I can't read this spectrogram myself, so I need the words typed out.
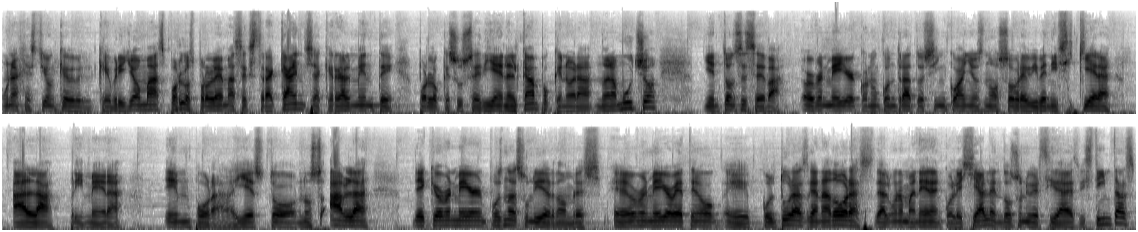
una gestión que, brilló más por los problemas extracancha que realmente por lo que sucedía en el campo, que no era, no era mucho, y entonces se va. Urban Meyer con un contrato de 5 años no sobrevive ni siquiera a la primera temporada. Y esto nos habla de que Urban Meyer pues no es un líder de hombres. Eh, Urban Meyer había tenido eh, culturas ganadoras de alguna manera en colegial en dos universidades distintas,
